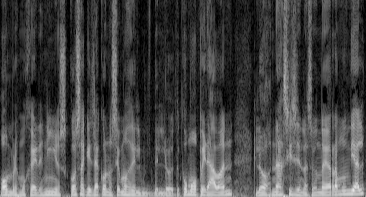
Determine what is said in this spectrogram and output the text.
hombres, mujeres, niños, cosa que ya conocemos del- de, cómo operaban los nazis en la Segunda Guerra Mundial.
